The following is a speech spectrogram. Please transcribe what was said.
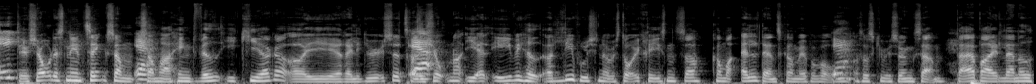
er ikke... Det er jo sjovt, det er sådan en ting, som, Ja. ja. som har hængt ved i kirker og i religiøse traditioner ja. i al evighed. Og lige pludselig, når vi står i krisen, så kommer alle danskere med på vognen, Ja. og så skal vi synge sammen. Der er bare et eller andet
